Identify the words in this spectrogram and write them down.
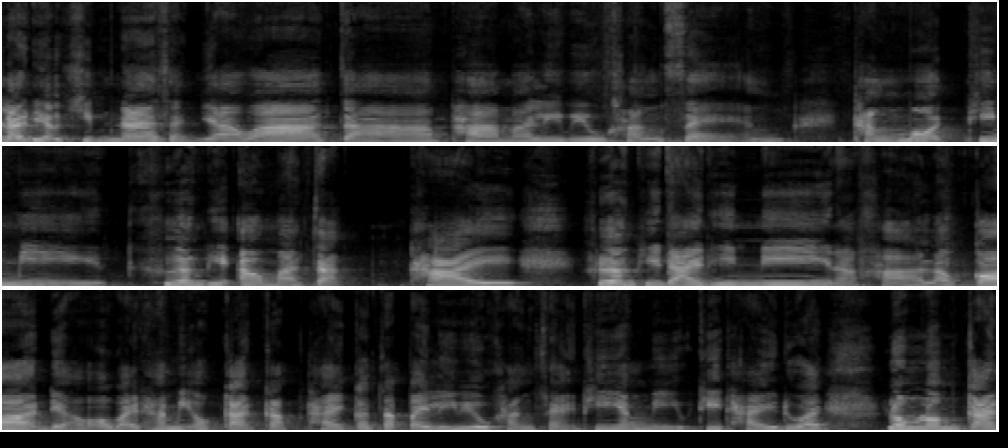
แล้วเดี๋ยวคลิปหน้าสัญญาว่าจะพามารีวิวคลังแสง ทั้งหมดที่มีเครื่องที่เอามาจากไทย เครื่องที่ได้ที่นี่นะคะ แล้วก็เดี๋ยวเอาไว้ถ้ามีโอกาสกลับไทยก็จะไปรีวิวคลังแสงที่ยังมีอยู่ที่ไทยด้วย รวมๆกัน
